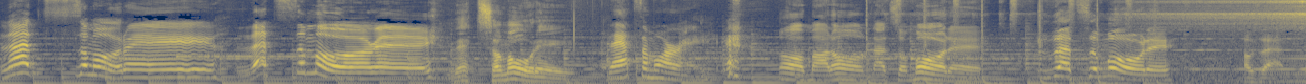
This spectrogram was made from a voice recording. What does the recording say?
That's amore. That's amore. That's amore. That's amore. oh, Maron, that's amore. That's amore. How's that?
